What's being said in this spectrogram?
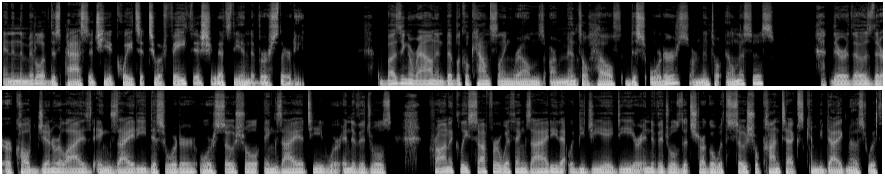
And in the middle of this passage, he equates it to a faith issue. That's the end of verse 30. Buzzing around in biblical counseling realms are mental health disorders or mental illnesses. There are those that are called generalized anxiety disorder or social anxiety, where individuals chronically suffer with anxiety. That would be GAD, or individuals that struggle with social context can be diagnosed with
